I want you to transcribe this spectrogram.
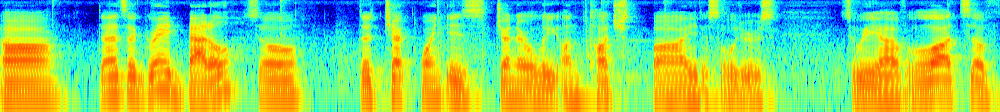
Uh, that's a great battle. So the checkpoint is generally untouched by the soldiers. So we have lots of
